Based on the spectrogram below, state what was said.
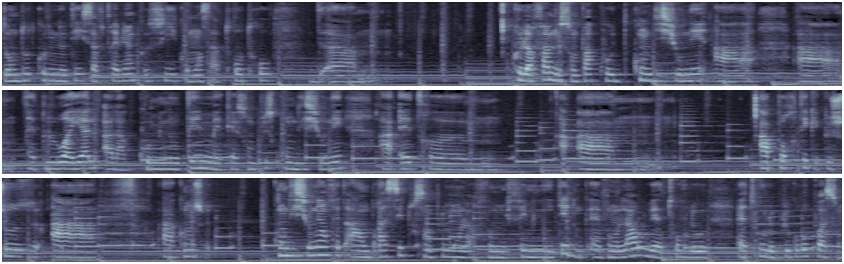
dans d'autres communautés, ils savent très bien que s'ils commencent à trop, trop. Que leurs femmes ne sont pas conditionnées à, être loyales à la communauté, mais qu'elles sont plus conditionnées à être. Euh, à, apporter quelque chose, à. comment je, conditionnées en fait à embrasser tout simplement leur féminité. Donc elles vont là où elles trouvent le, elles trouvent le plus gros poisson.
